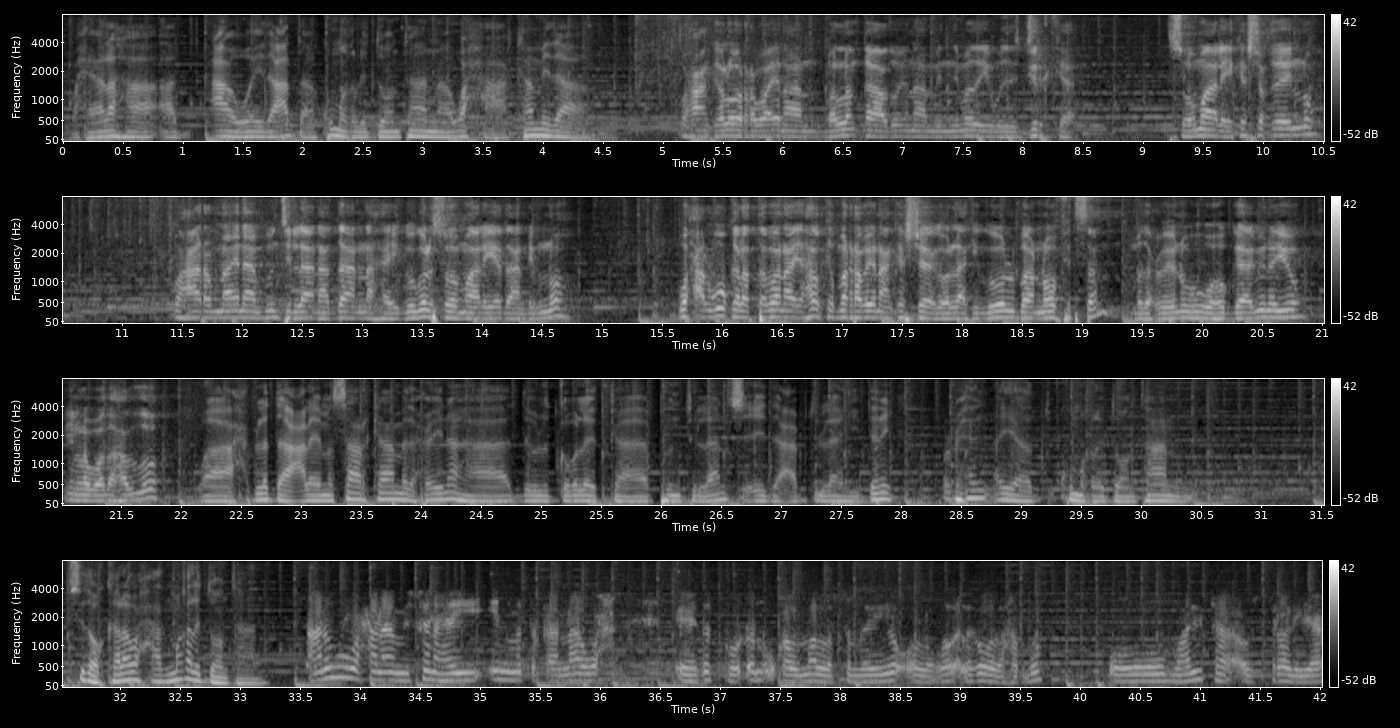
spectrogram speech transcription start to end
Waxyaalaha aad caawa idaacadda ku maqli doontaanna waxaa ka mida waxaan kaloo rabaa inaan ballan qaado inaan midnimada iyo wadajirka soomaaliya ka shaqayno waxaan rabnaa inaan puntland haddaan nahay gogol soomaaliyeed aan dhigno waxaa lagu kala tabanaya halka ma raba inaan ka sheego laakiin gogol baa noo fidsan. Madaxweynuhu uu hogaaminayo in la wada hadlo. Waa xafladda caleemasaarka madaxweynaha dowlad goboleedka puntland siciid cabdulaahi deni. Warbixin ayaad ku maqli doontaan. Sidoo kale waxaad maqli doontaan. Anigu waxaan aaminsanahay in mataqaanaa wax dadkao dhan u qalma la sameeyo oo laga wada hadlo. Oo maalinta austraaliya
